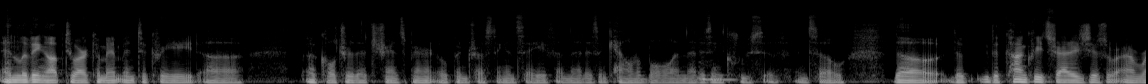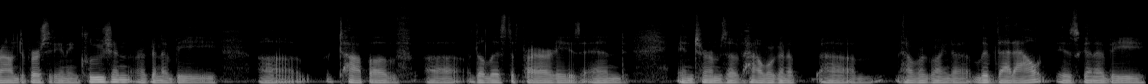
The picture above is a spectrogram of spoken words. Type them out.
and living up to our commitment to create uh, a culture that's transparent, open, trusting, and safe, and that is accountable and that is inclusive. And so, the the the concrete strategies around diversity and inclusion are going to be uh, top of uh, the list of priorities, and in terms of how we're going to um, how we're going to live that out is going to be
